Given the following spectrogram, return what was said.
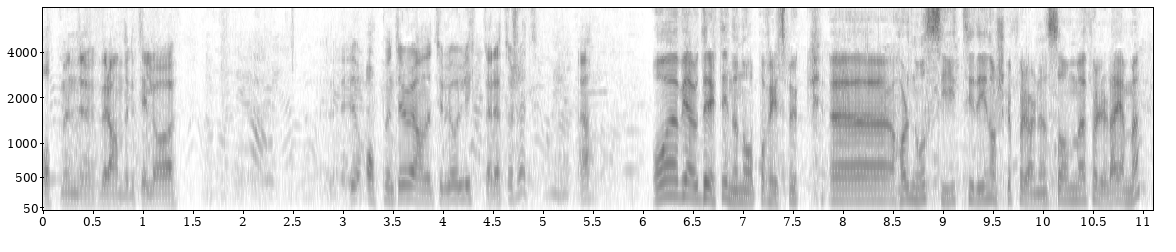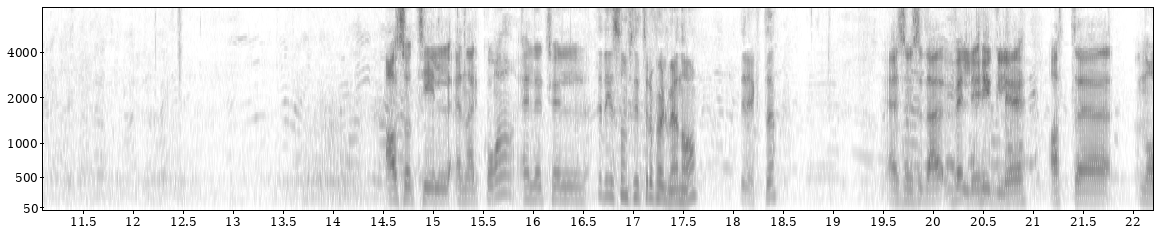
oppmuntrer hverandre til å Oppmuntrer hverandre til å lytte, rett og slett. Ja. Og Vi er jo direkte inne nå på Facebook. Eh, har du noe å si til de norske følgerne som følger deg hjemme? Altså til NRK, eller til Til de som sitter og følger med nå? Direkte. Jeg syns det er veldig hyggelig at eh, nå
